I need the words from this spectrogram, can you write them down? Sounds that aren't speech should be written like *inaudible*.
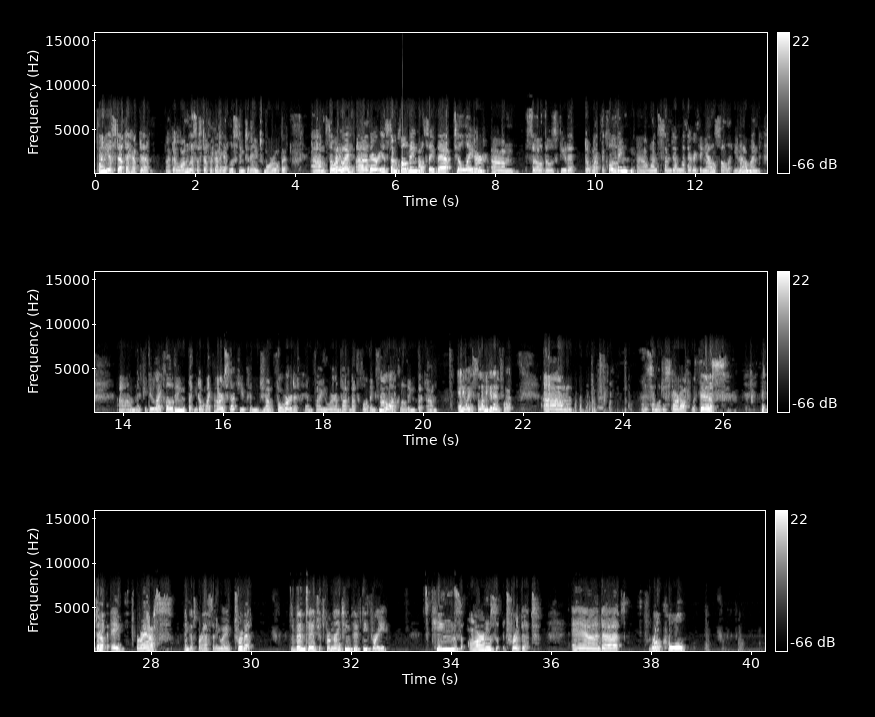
Plenty of stuff to have to I've got a long list of stuff I've got to get listing today and tomorrow. But um, so anyway, uh, there is some clothing. I'll save that till later. Um, so those of you that don't like the clothing, uh, once I'm done with everything else, I'll let you know. And um, if you do like clothing, but you don't like the hard stuff, you can jump forward and find where I'm talking about the clothing. It's not a lot of clothing, but um, anyway, so let me get into it. Um, so we'll just start off with this. Picked up a brass, I think it's brass anyway, trivet it's vintage. It's from 1953. It's King's Arms Trivet. And uh, it's real cool.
